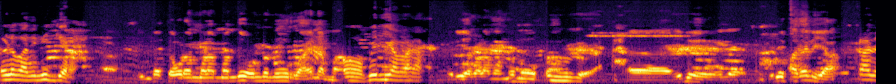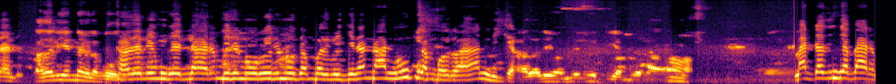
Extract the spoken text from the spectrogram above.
எழுபது விற்கிறேன் இந்த தோடம்பழம் வந்து ஒன்று நூறு ரூபாய் ஓ பெரிய பழம் பெரிய பழம் வந்து நூறு ரூபா. இது இது கதலியா? கதலி. கதலி என்ன விலை போகுது? கதலி இங்க எல்லாரும் இருநூறு இருநூத்தி ஐம்பது விற்கிறேன் நான் நூத்தி ஐம்பது ரூபா தான் விற்கிறேன் கதலி வந்து நூற்றி ஐம்பது ரூபாய் ஓ. மற்றது இங்க பாரு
